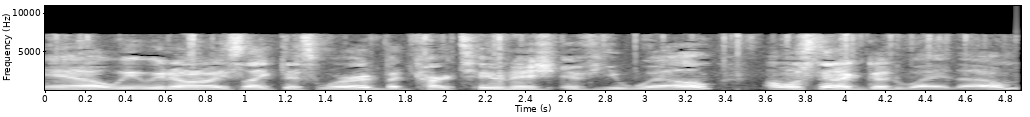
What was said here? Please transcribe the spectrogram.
you know, we, we don't always like this word, but cartoonish, if you will. Almost in a good way, though.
